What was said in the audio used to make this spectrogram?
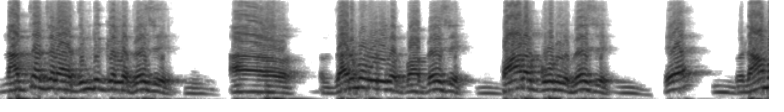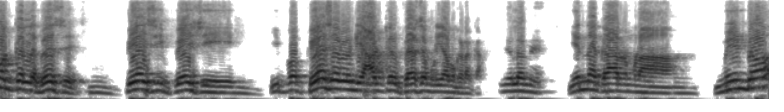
நத்தத்துல திண்டுக்கல்ல பேசு. தருமபுரியில பேசு. பாலக்கோடுல பேசு. ஏ? நாமக்கல்ல பேசு. பேசி பேசி இப்ப பேச வேண்டிய ஆட்கள் பேச முடியாம கிடக்கான் எல்லாமே. என்ன காரணம்னா மீண்டும்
